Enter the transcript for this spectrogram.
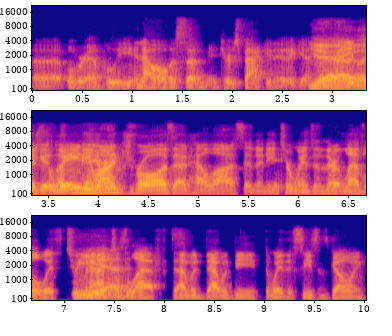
uh, over Empoli, and now all of a sudden Inter's back in it again. Yeah, like, like, like Milan draws at Hellas, and then Inter wins, and they're level with two yeah, matches left. That would that would be the way the season's going.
